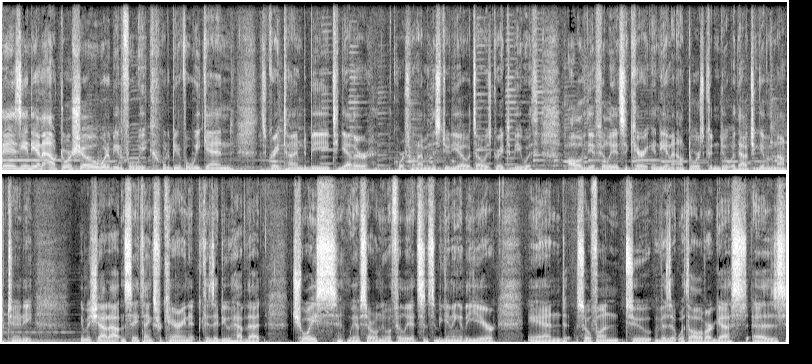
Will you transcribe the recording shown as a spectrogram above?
It is the Indiana Outdoor Show. What a beautiful week. What a beautiful weekend. It's a great time to be together. Of course, when I'm in the studio, it's always great to be with all of the affiliates that carry Indiana Outdoors. Couldn't do it without you. Give them an opportunity. Give them a shout out and say thanks for carrying it because they do have that choice. We have several new affiliates since the beginning of the year, and so fun to visit with all of our guests as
